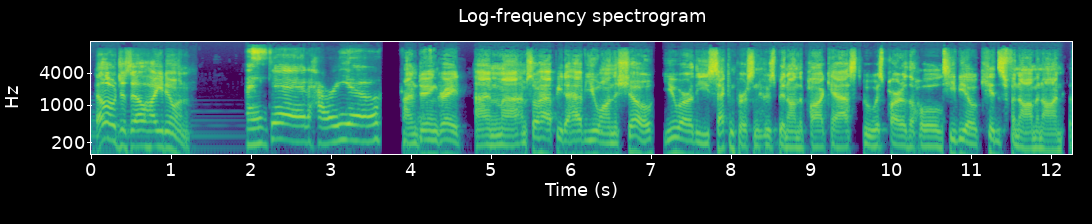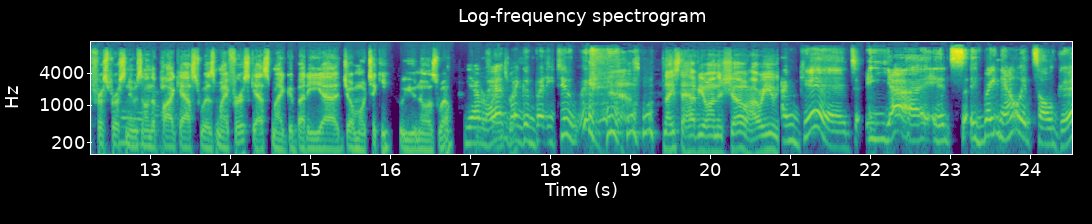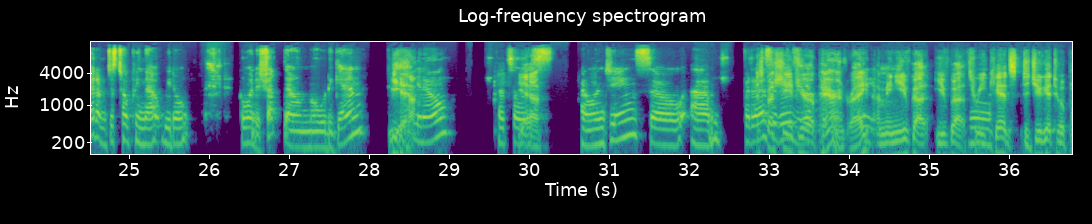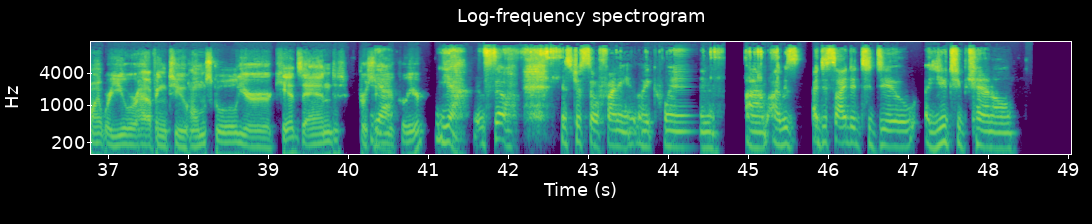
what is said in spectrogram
Hello, Gisele. How you doing? I'm good. How are you? I'm doing great. I'm uh, I'm so happy to have you on the show. You are the second person who's been on the podcast who was part of the whole TVO Kids phenomenon. The first person who was on the podcast was my first guest, my good buddy uh, Joe Motiki, who you know as well. Yeah, my, my good buddy too. Yes. Nice to have you on the show. How are you? I'm good. Yeah, it's right now. It's all good. I'm just hoping that we don't go into shutdown mode again. Yeah. You know, that's always Yeah. challenging. So, um, but Especially if is, you're a parent, right? I mean, you've got you've got three Yeah. kids. Did you get to a point where you were having to homeschool your kids and pursue Yeah. your career? Yeah. So it's just so funny. Like when um, I was, I decided to do a YouTube channel.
